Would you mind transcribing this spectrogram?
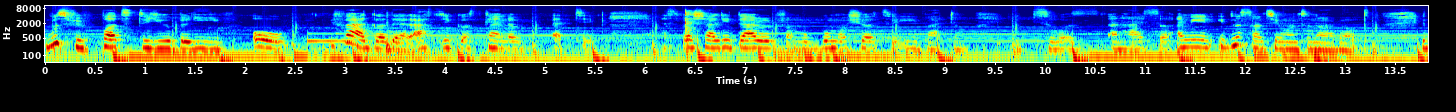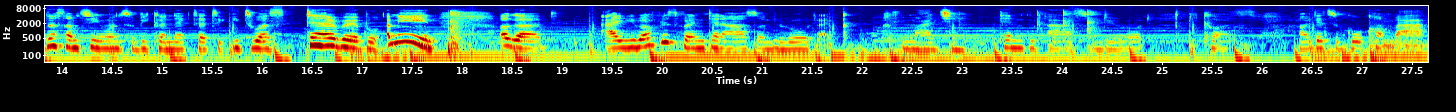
Whose report do you believe? Oh, before I got there, last week was kind of hectic, especially that road from Ogbomoso to Ibadan. It was an eyesore. I mean, it's not something you want to know about. It's not something you want to be connected to. It was terrible. I mean, oh God, I roughly spent 10 hours on the road. Like, imagine 10 good hours on the road because I wanted to go come back.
